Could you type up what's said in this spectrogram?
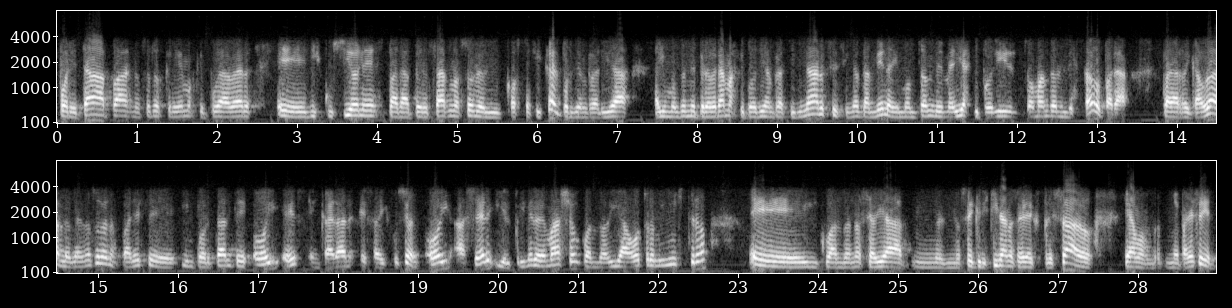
por etapas, nosotros creemos que puede haber eh, discusiones para pensar no solo el costo fiscal, porque en realidad hay un montón de programas que podrían reasignarse, sino también hay un montón de medidas que podría ir tomando el Estado para, para recaudar. Lo que a nosotros nos parece importante hoy es encarar esa discusión. Hoy, ayer y el primero de mayo, cuando había otro ministro, eh, y cuando no se había, no sé, Cristina no se había expresado, digamos, me parece que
